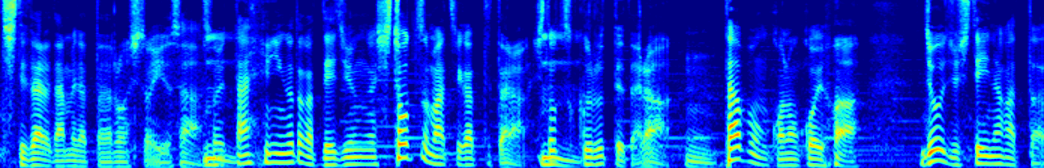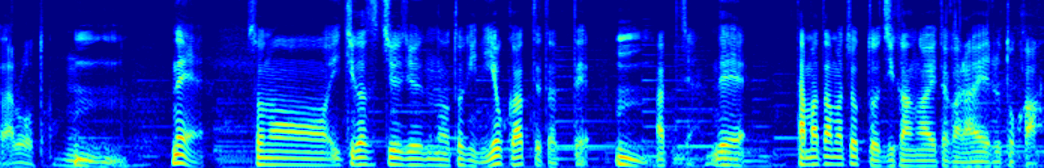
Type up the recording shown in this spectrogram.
してたらダメだっただろうしというさ、うん。そういうタイミングとか手順が一つ間違ってたら一つ狂ってたら、うん。多分この恋は成就していなかっただろうと。うん。ねえその1月中旬の時によく会ってたってうん。あったじゃん。でたまたまちょっと時間が空いたから会えるとか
